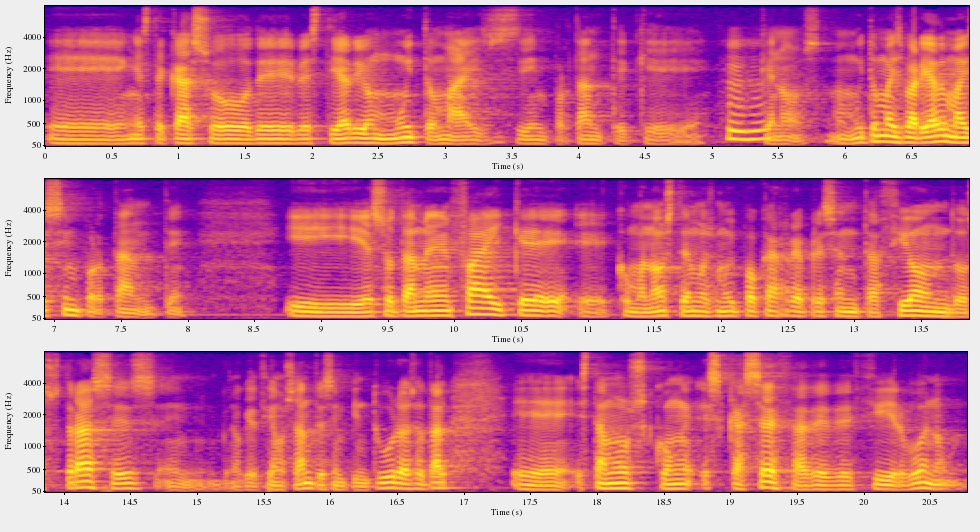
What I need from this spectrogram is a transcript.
eh, en este caso de vestiario moito máis importante que, uh -huh. que nós. Non? Moito máis variado, máis importante. E eso tamén fai que, eh, como nós temos moi poca representación dos trases, en, no que decíamos antes, en pinturas ou tal, eh, estamos con escaseza de decir, bueno,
